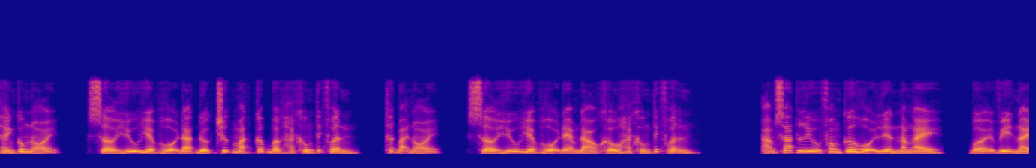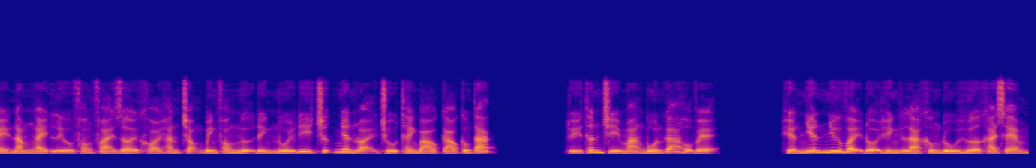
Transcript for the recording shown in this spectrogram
Thành công nói, sở hữu hiệp hội đạt được trước mặt cấp bậc 20 tích phân, thất bại nói, sở hữu hiệp hội đem đảo khấu 20 tích phân. Ám sát Lưu Phong cơ hội liền 5 ngày, bởi vì này 5 ngày Lưu Phong phải rời khỏi hắn trọng binh phòng ngự đỉnh núi đi trước nhân loại chủ thành báo cáo công tác. Tùy thân chỉ mang 4 gã hộ vệ. Hiển nhiên như vậy đội hình là không đủ hứa khai xem.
